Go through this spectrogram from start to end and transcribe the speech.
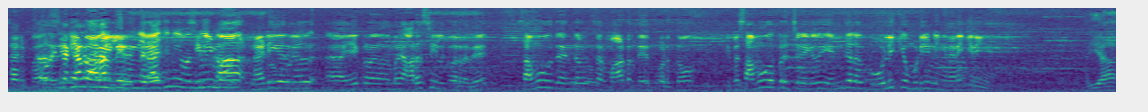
சார் சினிமாவிலிருந்து ரஜினி வந்து சினிமா நடிகர்கள் மாதிரி அரசியலுக்கு வர்றது. சமூகத்தை எந்த அளவுக்கு சார் மாற்றத்தை ஏற்படுத்தும்? இப்போ சமூக பிரச்சனைகளை எந்த அளவுக்கு ஒழிக்க முடியும் நீங்கள் நினைக்கிறீங்க? ஐயா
